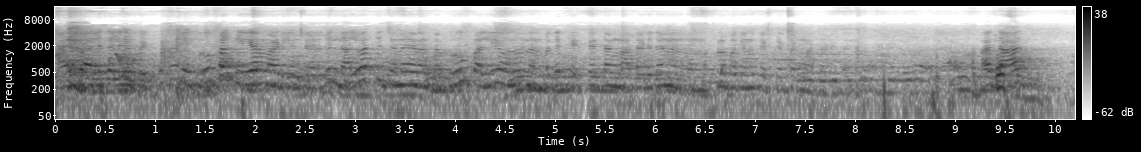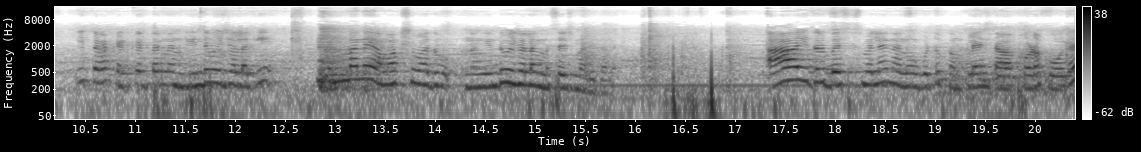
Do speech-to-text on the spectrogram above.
ಆಯಿತು ಅಲ್ಲಿಗೆ ಬಿಟ್ಬಿಟ್ಟು ನೀವು ಗ್ರೂಪಲ್ಲಿ ಕ್ಲಿಯರ್ ಮಾಡಿ ಅಂತ ಹೇಳಿದ್ವಿ ನಲ್ವತ್ತು ಜನ ಇರೋಂಥ ಗ್ರೂಪಲ್ಲಿ ಅವನು ನನ್ನ ಬಗ್ಗೆ ಕೆಟ್ಟ ಕೆಟ್ಟಾಗಿ ಮಾತಾಡಿದೆ ನನ್ನ ನನ್ನ ಮಕ್ಕಳ ಬಗ್ಗೆನೂ ಕೆಟ್ಟ ಕೆಟ್ಟಾಗಿ ಮಾತಾಡಿದ್ದಾನೆ. ಅದಾದ ಈ ಥರ ಕೆಟ್ಟ ಕೆಟ್ಟಾಗಿ ನನಗೆ ಇಂಡಿವಿಜುವಲ್ ಆಗಿ ತುಂಬಾ ಅವಕ್ಷವಾದವು ನಂಗೆ ಇಂಡಿವಿಜುವಲ್ ಆಗಿ ಮೆಸೇಜ್ ಮಾಡಿದ್ದಾನೆ. ಆ ಇದ್ರ ಬೇಸಿಸ್ ಮೇಲೆ ನಾನು ಹೋಗ್ಬಿಟ್ಟು ಕಂಪ್ಲೇಂಟ್ ಕೊಡೋಕ್ಕೆ ಹೋದೆ.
